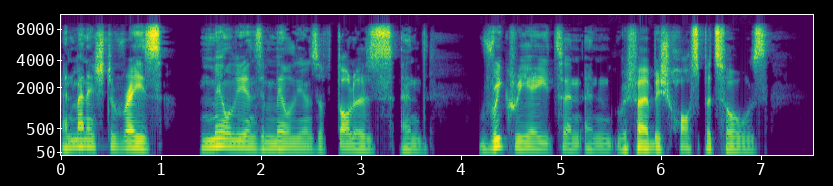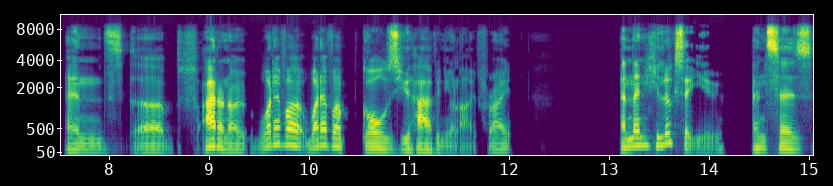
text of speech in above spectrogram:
and managed to raise millions and millions of dollars and recreate and, and refurbish hospitals and uh, I don't know whatever whatever goals you have in your life, right? And then he looks at you and says,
